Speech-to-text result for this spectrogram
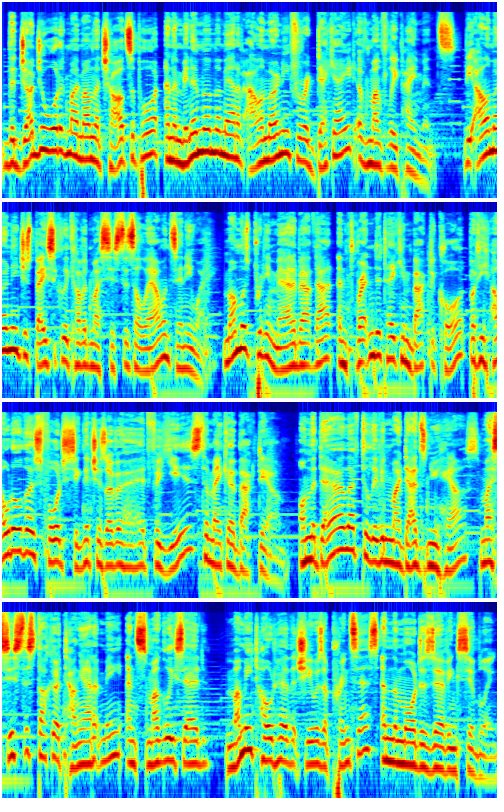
The judge awarded my mum the child support and a minimum amount of alimony for a decade of monthly payments. The alimony just basically covered my sister's allowance anyway. Mum was pretty mad about that and threatened to take him back to court, but he held all those forged signatures over her head for years to make her back down. On the day I left to live in my dad's new house, my sister stuck her tongue out at me and smugly said, Mummy told her that she was a princess and the more deserving sibling,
